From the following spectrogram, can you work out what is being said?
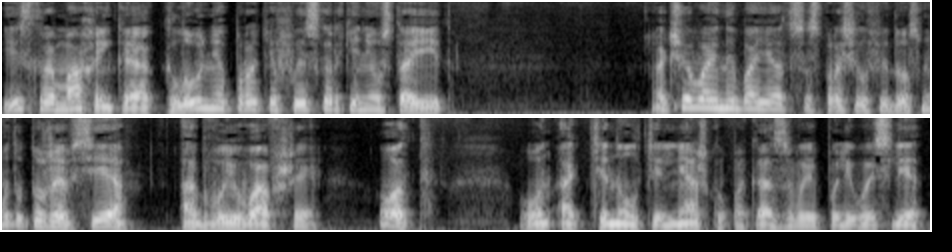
Искра махонькая, а клуня против искорки не устоит. — А чего войны бояться? — спросил Федос. — Мы тут уже все обвоевавшие. Вот. Он оттянул тельняшку, показывая полевой след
